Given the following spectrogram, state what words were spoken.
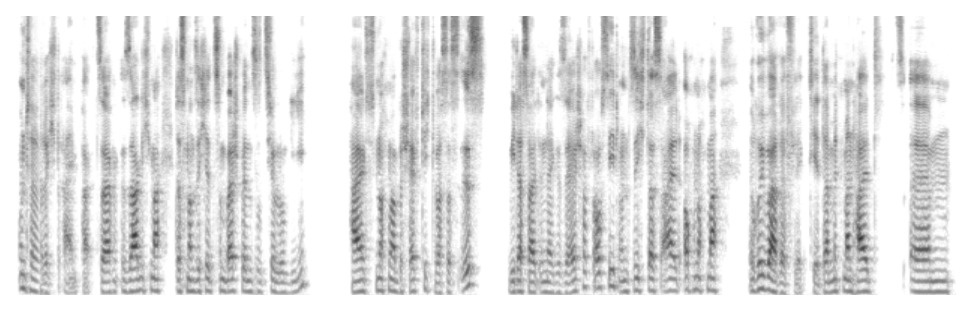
Unterricht reinpackt. Sage sag sag ich mal, dass man sich jetzt zum Beispiel in Soziologie halt nochmal beschäftigt, was das ist, wie das halt in der Gesellschaft aussieht und sich das halt auch nochmal rüber reflektiert, damit man halt ähm,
